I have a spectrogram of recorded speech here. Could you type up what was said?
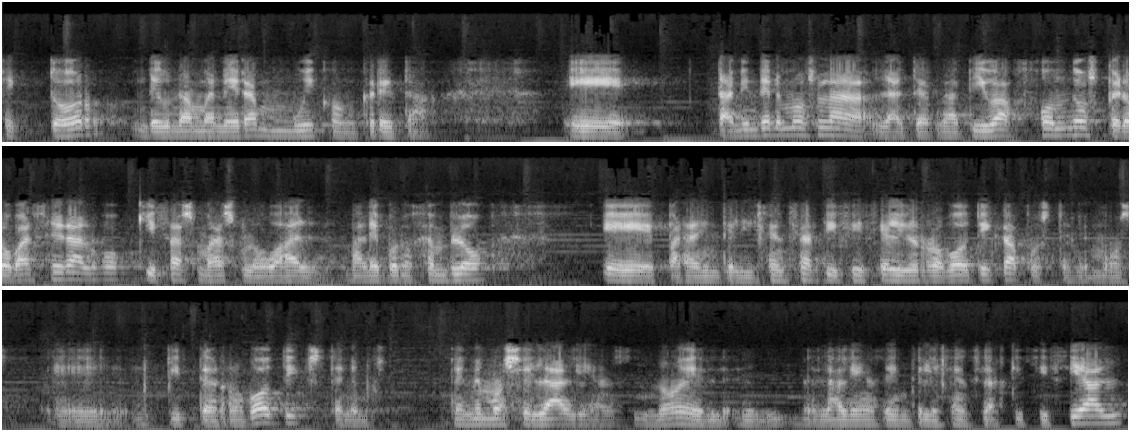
sector de una manera muy concreta. Eh, también tenemos la, alternativa fondos, pero va a ser algo quizás más global, ¿vale? Por ejemplo, eh, para inteligencia artificial y robótica, pues tenemos el Peter Robotics, tenemos, tenemos el Alliance, ¿no? El, el, Alliance de inteligencia artificial.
